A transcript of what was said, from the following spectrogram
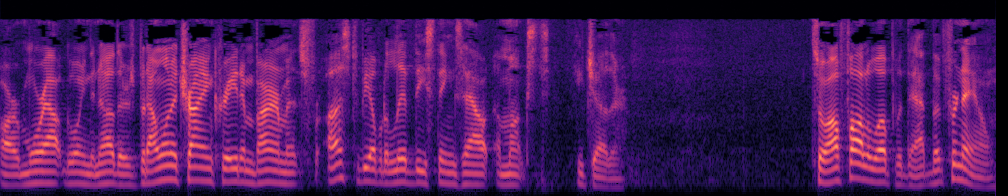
are more outgoing than others, but I want to try and create environments for us to be able to live these things out amongst each other. So I'll follow up with that, but for now,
